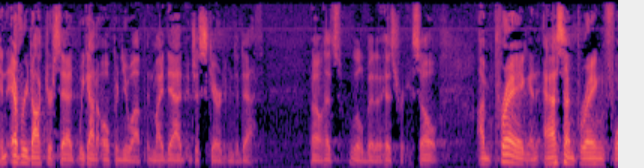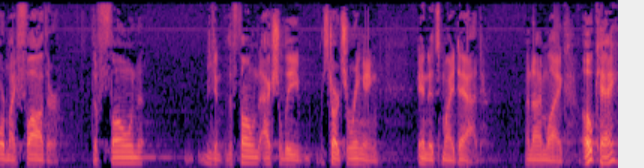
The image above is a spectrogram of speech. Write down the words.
And every doctor said, We got to open you up. And my dad, it just scared him to death. Well, that's a little bit of history. So I'm praying, and as I'm praying for my father, the phone, you know, the phone actually starts ringing, and it's my dad. And I'm like, okay,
